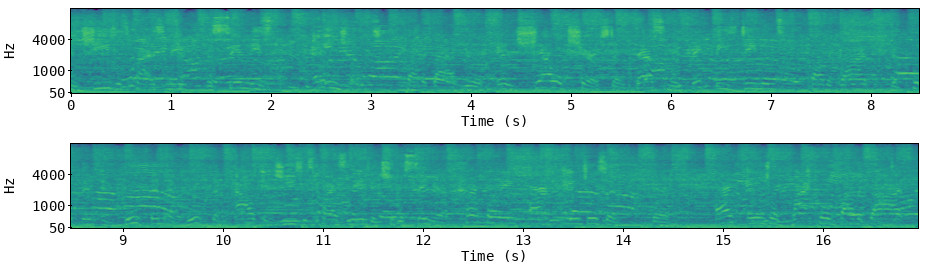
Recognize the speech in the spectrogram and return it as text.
in Jesus Christ's name, to send these angels, Father God, your angelic sheriffs to arrest and evict these demons, Father God, and put them and boot them and root them out in Jesus Christ's name, that you will send your Herculean archangels and your Archangel Michael, Father God,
